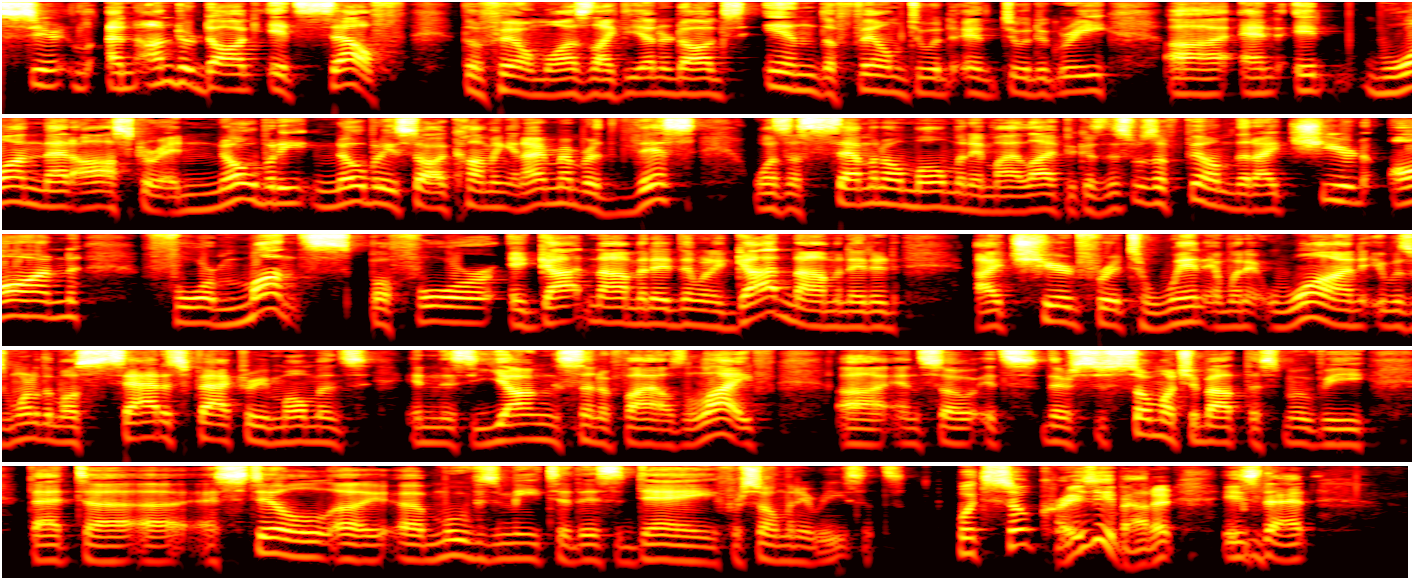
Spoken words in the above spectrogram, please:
an underdog itself. The film film was, like the underdogs in the film to a, to a degree, uh, and it won that Oscar, and nobody nobody saw it coming. And I remember this was a seminal moment in my life because this was a film that I cheered on for months before it got nominated. Then when it got nominated, I cheered for it to win. And when it won, it was one of the most satisfactory moments in this young cinephile's life. Uh, and so it's there's just so much about this movie that uh, uh, still uh, uh, moves me to this day for so many reasons. What's so crazy about it is that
